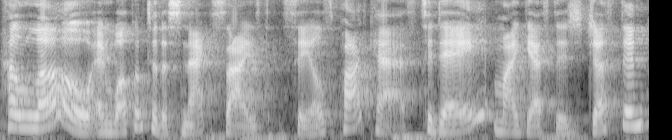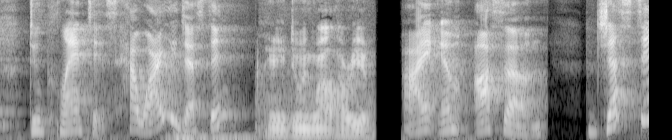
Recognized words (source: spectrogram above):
Hello, and welcome to the Snack Sized Sales Podcast. Today, my guest is Justin Duplantis. How are you, Justin? Hey, doing well. How are you? I am awesome. Justin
